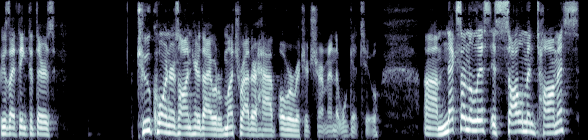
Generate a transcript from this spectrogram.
because I think that there's two corners on here that I would much rather have over Richard Sherman that we'll get to. Um, next on the list is Solomon Thomas,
